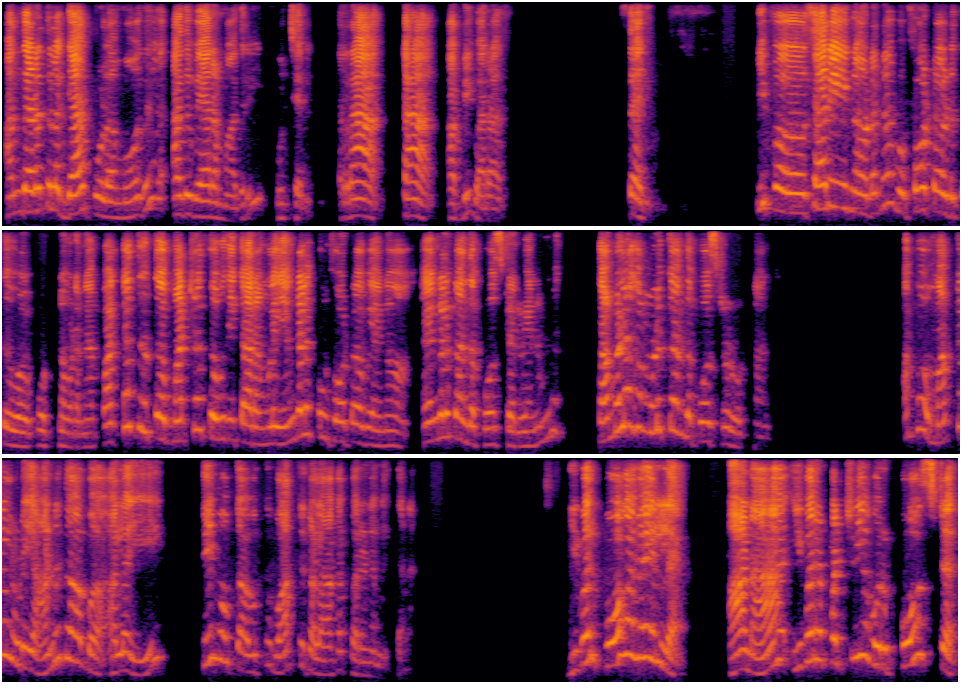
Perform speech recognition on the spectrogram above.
அந்த இடத்துல கேப் விழும் போது அது வேற மாதிரி உச்சரிக்கும். ரா டா அப்படி வராது. சரி. இப்போ சரின்ன உடனே போட்டோ எடுத்து போட்டின உடனே பக்கத்து தொ- மற்ற தொகுதிக்காரங்களும் எங்களுக்கும் போட்டோ வேணும். எங்களுக்கும் அந்த போஸ்டர் வேணும்னு தமிழகம் முழுக்க அந்த போஸ்டர் ஒட்டினாங்க. அப்போ மக்களுடைய அனுதாப அலை திமுகவுக்கு வாக்குகளாக பரிணமித்தன. இவர் போகவே இல்லை. ஆனா இவரை பற்றிய ஒரு போஸ்டர்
